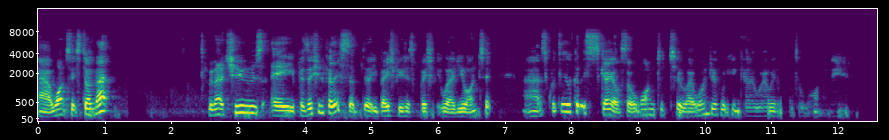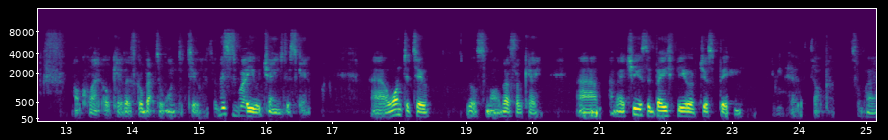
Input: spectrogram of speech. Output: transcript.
Uh, once it's done that, we're going to choose a position for this. So the base view is basically where you want it. Uh, let's quickly look at this scale. So 1 to 2. I wonder if we can get away with 1 to 1 here. Not quite. Okay, let's go back to 1 to 2. So this is where you would change the scale. Uh, 1 to 2 a little small, that's okay. Uh, I'm going to choose the base view of just being maybe there at the top, somewhere,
